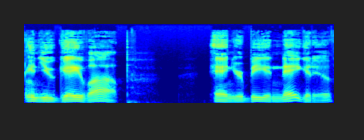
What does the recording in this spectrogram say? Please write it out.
and you gave up and you're being negative,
